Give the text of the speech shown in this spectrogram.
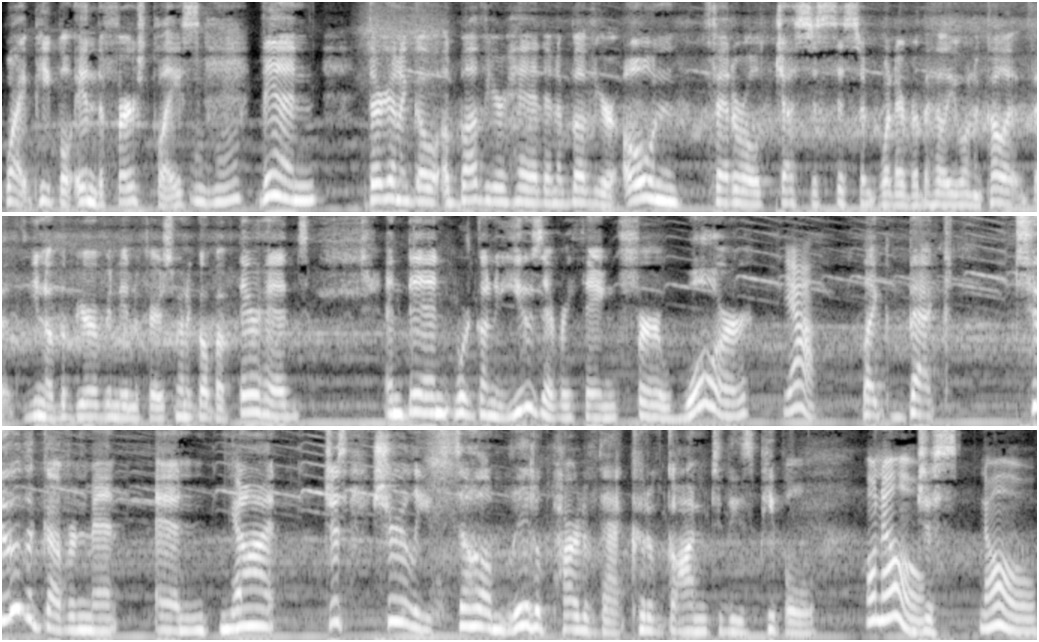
white people in the first place. Mm-hmm. Then they're going to go above your head and above your own federal justice system, whatever the hell you want to call it. But, you know, the Bureau of Indian Affairs. We're going to go above their heads. And then we're going to use everything for war yeah. like back to the government and not just surely some little part of that could have gone to these people Oh no. just no.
